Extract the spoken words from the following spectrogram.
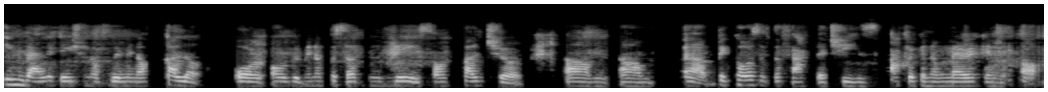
invalidation of women of color or, or women of a certain race or culture um, um, uh, because of the fact that she's African American of,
